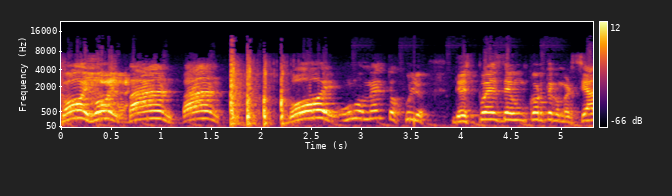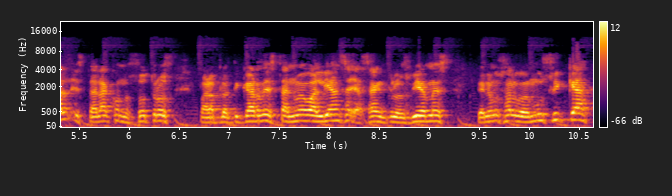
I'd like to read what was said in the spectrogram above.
Voy, voy, van, van. Voy, un momento, Julio. Después de un corte comercial estará con nosotros para platicar de esta nueva alianza. Ya saben que los viernes tenemos algo de música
